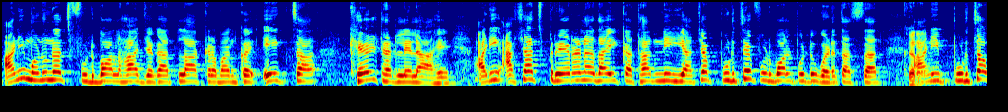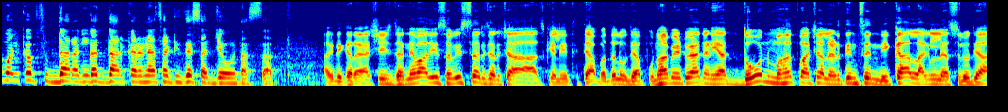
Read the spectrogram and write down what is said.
आणि म्हणूनच फुटबॉल हा जगातला क्रमांक एकचा खेळ ठरलेला आहे. आणि अशाच प्रेरणादायी कथांनी याच्या पुढचे फुटबॉलपटू घडत असतात. आणि पुढचा वर्ल्ड कप सुद्धा रंगतदार करण्यासाठी ते सज्ज होत असतात. अगदी खरं आहे. आशिष धन्यवाद ही सविस्तर चर्चा आज केलीत. त्याबद्दल उद्या पुन्हा भेटूयात आणि या दोन महत्त्वाच्या लढतींचे निकाल लागलेले असतील उद्या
